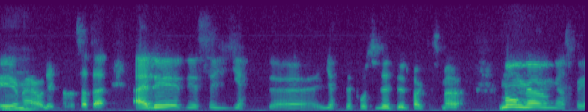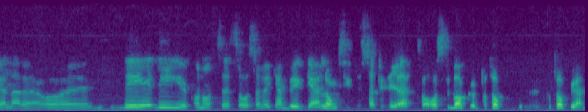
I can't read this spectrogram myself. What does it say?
är mm. med och liknande. Så att, äh, det, det ser jätte, jättepositivt ut faktiskt med många unga spelare. Och det, det är ju på något sätt så som vi kan bygga en långsiktig strategi att ta oss tillbaka på topp, på topp igen.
